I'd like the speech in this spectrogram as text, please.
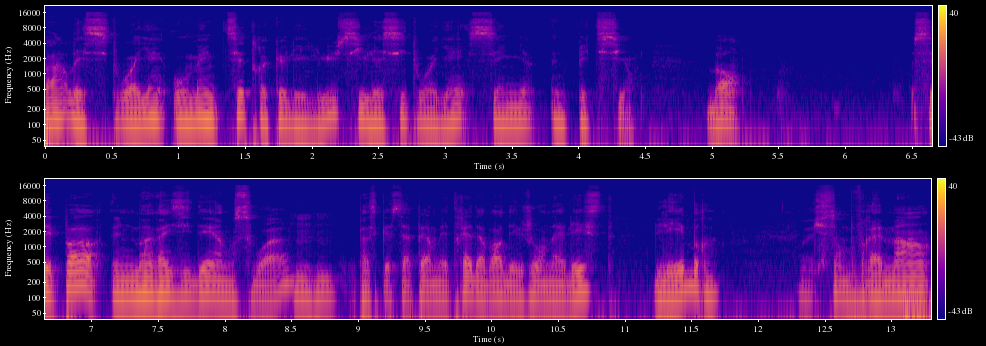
par les citoyens au même titre que l'élu si les citoyens signent une pétition. Bon, c'est pas une mauvaise idée en soi, Mhm. parce que ça permettrait d'avoir des journalistes libres Ouais. qui sont vraiment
